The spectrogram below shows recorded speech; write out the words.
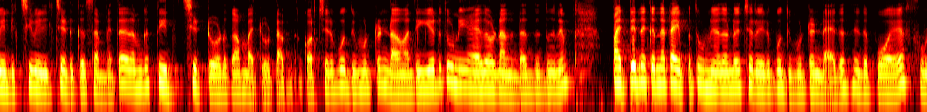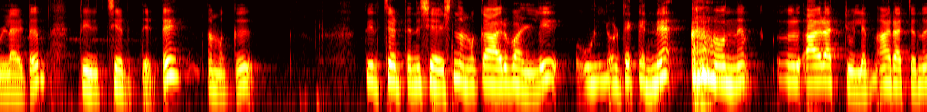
വലിച്ച് വലിച്ചെടുക്കുന്ന സമയത്ത് നമുക്ക് തിരിച്ചിട്ട് കൊടുക്കാൻ പറ്റും കേട്ടോ കുറച്ചൊരു ബുദ്ധിമുട്ടുണ്ടാകും അത് ഈ ഒരു തുണി ആയതുകൊണ്ടാണ് കേട്ടോ ഇതിങ്ങനെ പറ്റി നിൽക്കുന്ന ടൈപ്പ് തുണി ആയതുകൊണ്ട് ചെറിയൊരു ബുദ്ധിമുട്ടുണ്ടായത്. ഇതുപോലെ ഫുള്ളായിട്ട് തിരിച്ചെടുത്തിട്ട് നമുക്ക് തിരിച്ചെടുത്തതിന് ശേഷം നമുക്ക് ആ ഒരു വള്ളി ഉള്ളിലോട്ടേക്ക് തന്നെ ഒന്ന് ആ ഒരു അറ്റൂല്ലേ? ആ ഒരു അറ്റൊന്ന്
